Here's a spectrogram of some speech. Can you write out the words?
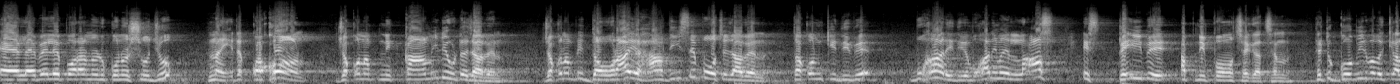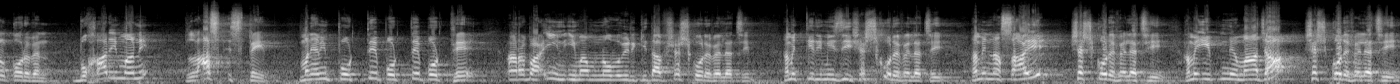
এ লেভেলে পড়ানোর কোনো সুযোগ নাই। এটা কখন? যখন আপনি কামিলে উঠে যাবেন। যখন আপনি দৌড়ায় হাদিসে পৌঁছে যাবেন, তখন কি দিবে? বুখারি দিবে। বুখারি মানে লাস্ট স্টেপে আপনি পৌঁছে গেছেন। একটু গভীরভাবে খেয়াল করবেন। বুখারি মানে লাস্ট স্টেপ মানে আমি পড়তে পড়তে পড়তে আরবা ইন ইমাম নবীর কিতাব শেষ করে ফেলেছি। আমি তিরমিজি শেষ করে ফেলেছি। আমি নাসাই শেষ করে ফেলেছি। আমি ইবনে মাজা শেষ করে ফেলেছি।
